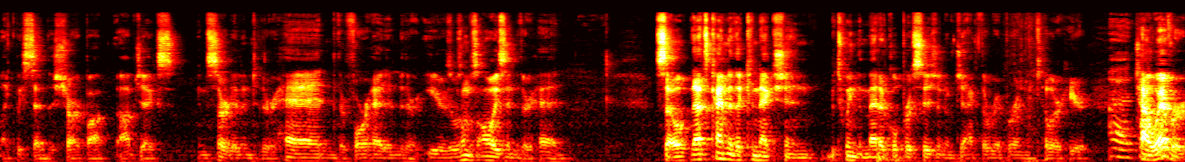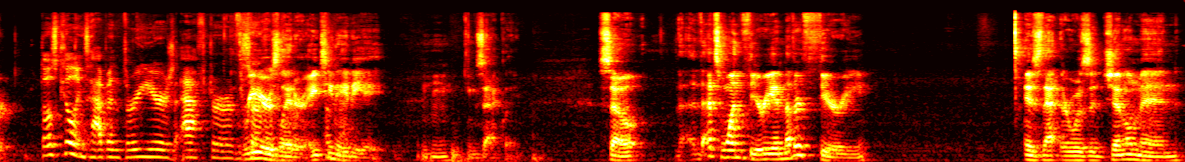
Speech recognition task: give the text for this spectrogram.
like we said, the sharp ob- objects inserted into their head, their forehead, into their ears. It was almost always into their head. So that's kind of the connection between the medical precision of Jack the Ripper and the killer here. Uh, Jack- However, those killings happened three years after. The three years later, 1888. hmm exactly. So th- that's one theory. Another theory is that there was a gentleman,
